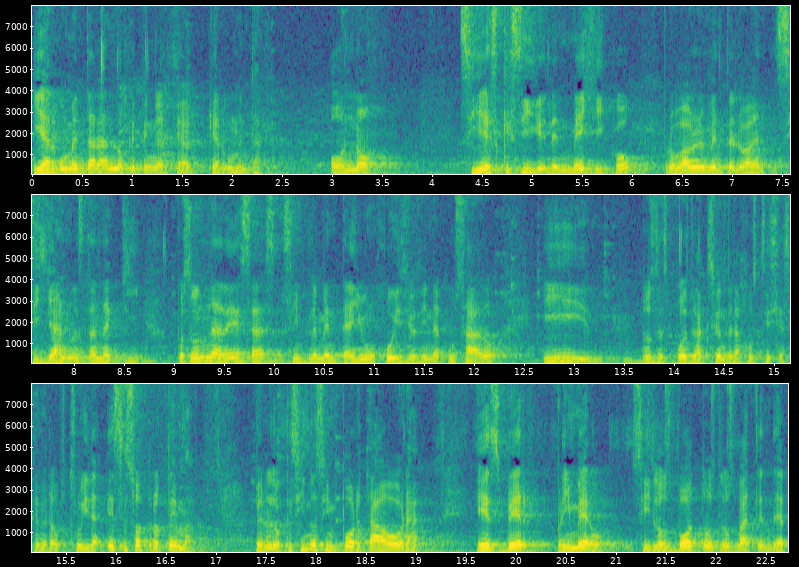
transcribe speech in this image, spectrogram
y argumentarán lo que tengan que, que argumentar o no. Si es que siguen en México, probablemente lo hagan. Si ya no están aquí, pues una de esas simplemente hay un juicio sin acusado y pues, después la acción de la justicia se verá obstruida. Ese es otro tema, pero lo que sí nos importa ahora es ver primero si los votos los va a tener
